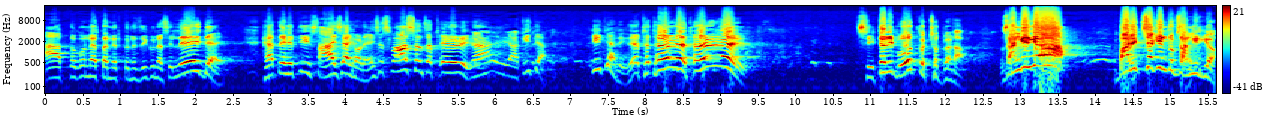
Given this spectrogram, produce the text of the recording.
আর তখন নেতা নেতনে যেগুন আছে, লেই দেয়। হেতে হেতি চাই চাই হরে এসে ফার্স্ট সেন্সার থেড়ে। কিটা কিটা রে? থেড়ে থেড়ে। বহুত করছত বেড়া। জাঙ্গির গা বাড়িচ্ছে কিন্তু জাঙ্গির গা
